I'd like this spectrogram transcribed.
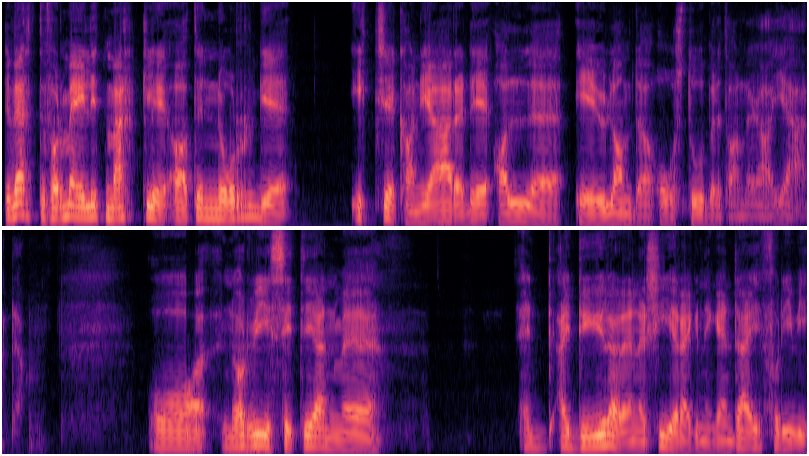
det blir for meg litt merkelig at Norge ikke kan gjøre det alle EU-landene og Storbritannia gjør. Og når vi sitter igjen med ei dyrere energiregning enn de fordi vi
